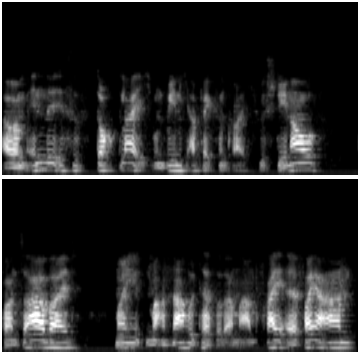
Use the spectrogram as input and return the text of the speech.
aber am Ende ist es doch gleich und wenig abwechslungsreich. Wir stehen auf, fahren zur Arbeit, machen Nachmittags oder am Abend Frei, äh, Feierabend,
